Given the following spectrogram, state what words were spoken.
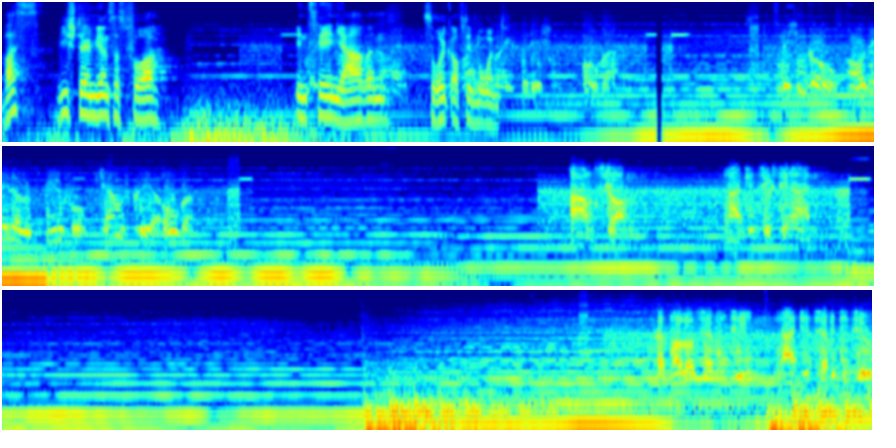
Was, wie stellen wir uns das vor in zehn Jahren zurück auf den Mond? Mission goal. All data looks beautiful. Channels clear. Over. Armstrong, 1969. Apollo 17, 1972.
